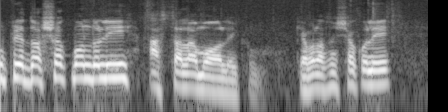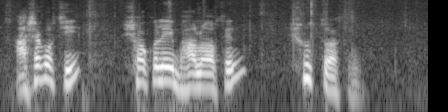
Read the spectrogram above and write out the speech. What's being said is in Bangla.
সুপ্রিয় দর্শক মণ্ডলী, আসসালামু আলাইকুম। কেমন আছেন সকলে? আশা করছি সকলেই ভালো আছেন, সুস্থ আছেন।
